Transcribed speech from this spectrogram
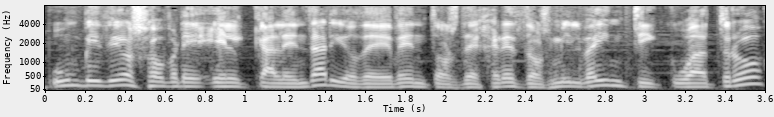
un vídeo sobre el calendario de eventos de Jerez 2024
